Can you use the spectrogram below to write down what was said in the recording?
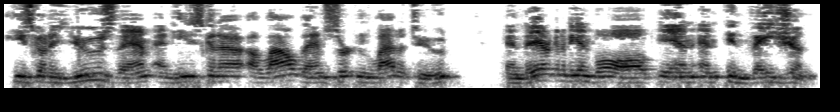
He's going to use them and He's going to allow them certain latitude and they are going to be involved in an invasion.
